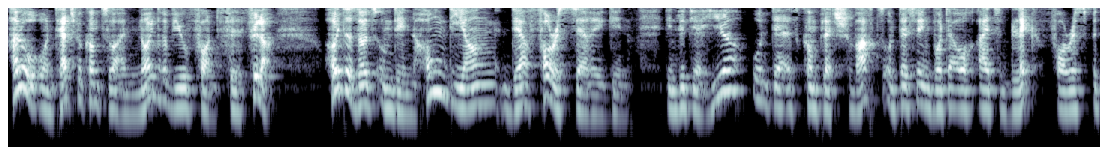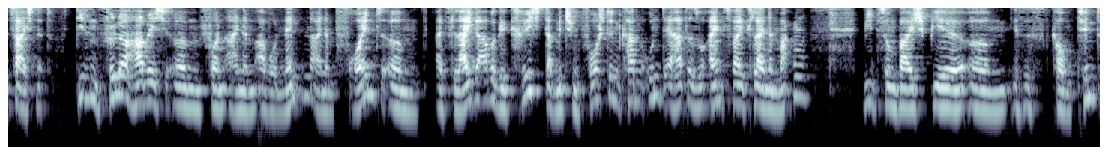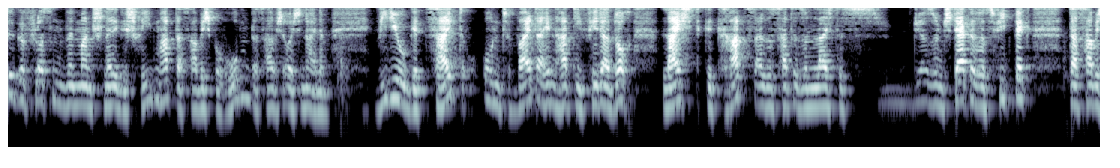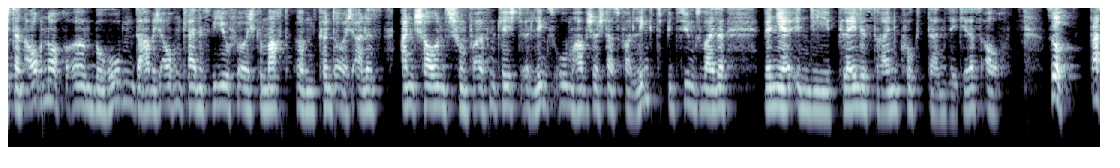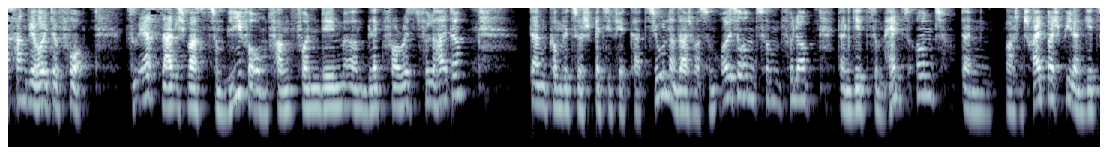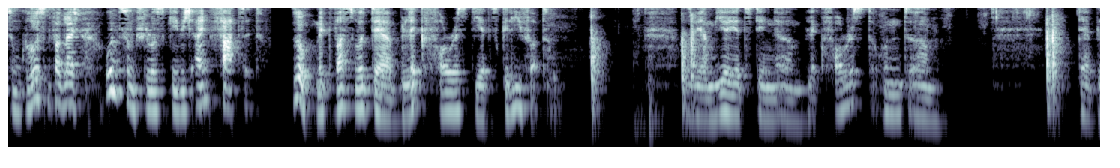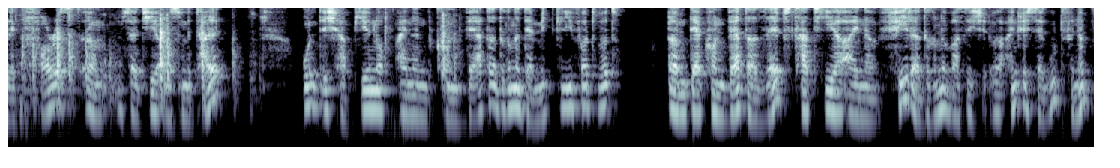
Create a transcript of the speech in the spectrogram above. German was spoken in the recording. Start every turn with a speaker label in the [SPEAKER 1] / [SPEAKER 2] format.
[SPEAKER 1] Hallo und herzlich willkommen zu einem neuen Review von Phil Füller. Heute soll es um den Hongdiang der Forest Serie gehen. Den seht ihr hier und der ist komplett schwarz und deswegen wird er auch als Black Forest bezeichnet. Diesen Füller habe ich ähm, von einem Abonnenten, einem Freund, ähm, als Leihgabe gekriegt, damit ich ihn vorstellen kann. Und er hatte so ein, zwei kleine Macken, wie zum Beispiel, ähm, es ist kaum Tinte geflossen, wenn man schnell geschrieben hat. Das habe ich behoben, das habe ich euch in einem Video gezeigt. Und weiterhin hat die Feder doch leicht gekratzt, also es hatte so ein leichtes, ja, so ein stärkeres Feedback. Das habe ich dann auch noch ähm, behoben. Da habe ich auch ein kleines Video für euch gemacht. Ähm, könnt ihr euch alles anschauen, ist schon veröffentlicht. Äh, links oben habe ich euch das verlinkt, beziehungsweise wenn ihr in die Playlist reinguckt, dann seht ihr das auch. So, was haben wir heute vor? Zuerst sage ich was zum Lieferumfang von dem ähm, Black Forest Füllhalter. Dann kommen wir zur Spezifikation, dann sage ich was zum Äußeren zum Füller. Dann geht es zum Hands-on, dann mache ich ein Schreibbeispiel, dann geht es zum Größenvergleich und zum Schluss gebe ich ein Fazit. So, mit was wird der Black Forest jetzt geliefert? Also wir haben hier jetzt den ähm, Black Forest und ähm, der Black Forest ähm, ist halt hier aus Metall. Und ich habe hier noch einen Konverter drin, der mitgeliefert wird. Ähm, der Konverter selbst hat hier eine Feder drin, was ich äh, eigentlich sehr gut finde.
